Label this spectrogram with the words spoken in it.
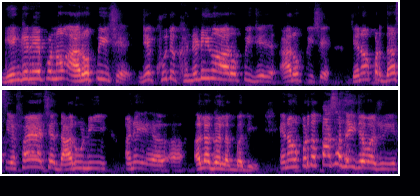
ગેંગરેપનો આરોપી છે, જે ખુદ ખંડણીનો આરોપી જે, આરોપી છે, જેના ઉપર દસ એફઆઈઆર છે, દારૂની અને અલગ અલગ બધી. એના ઉપર તો પાસા થઈ જવા જોઈએ.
